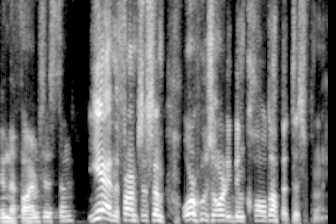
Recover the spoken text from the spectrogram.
In the farm system? Yeah, in the farm system, or who's already been called up at this point.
